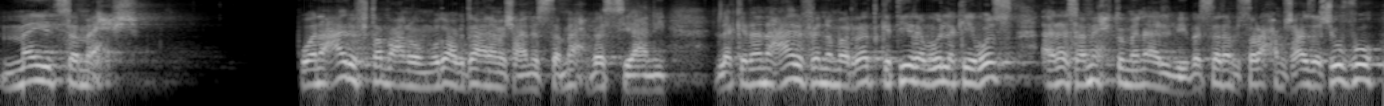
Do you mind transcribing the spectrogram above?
ما يتسامحش. وأنا عارف طبعا الموضوع بتاعنا مش عن السماح بس يعني لكن أنا عارف إن مرات كتيرة بقول لك إيه بص أنا سامحته من قلبي بس أنا بصراحة مش عايز أشوفه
